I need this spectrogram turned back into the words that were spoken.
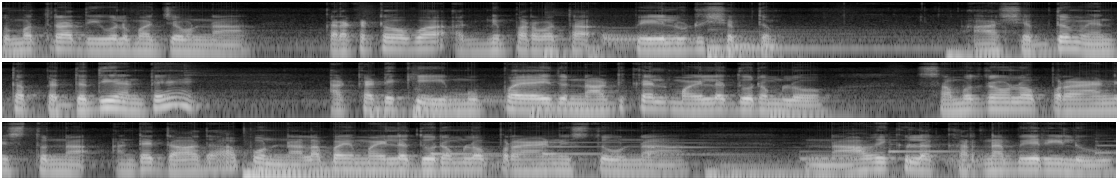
సుమత్రా దీవుల మధ్య ఉన్న క్రకటోవా అగ్నిపర్వత పేలుడు శబ్దం. ఆ శబ్దం ఎంత పెద్దది అంటే అక్కడికి ముప్పై ఐదు నాటికల్ మైళ్ళ దూరంలో సముద్రంలో ప్రయాణిస్తున్న అంటే దాదాపు నలభై మైళ్ళ దూరంలో ప్రయాణిస్తూ ఉన్న నావికుల కర్ణబేరీలు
